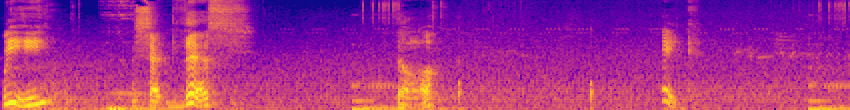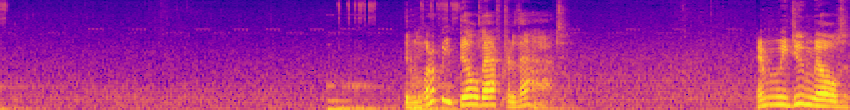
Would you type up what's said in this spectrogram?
We set this the cake. Then what do we build after that? Maybe we do build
